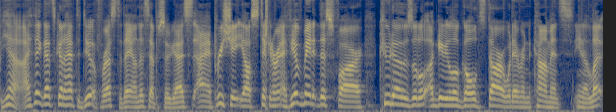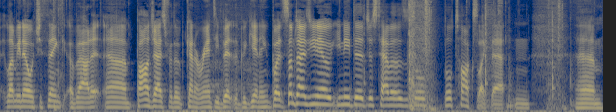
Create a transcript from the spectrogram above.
But yeah, I think that's gonna have to do it for us today on this episode, guys. I appreciate y'all sticking around. If you have made it this far, kudos. Little, I'll give you a little gold star or whatever in the comments. You know, let let me know what you think about it. Uh, apologize for the kind of ranty bit at the beginning, but sometimes you know you need to just have those little little talks like that, and um,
